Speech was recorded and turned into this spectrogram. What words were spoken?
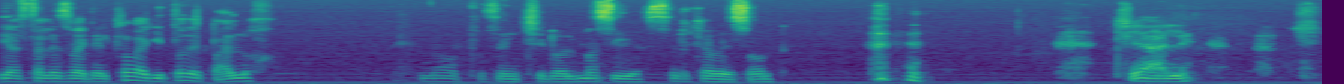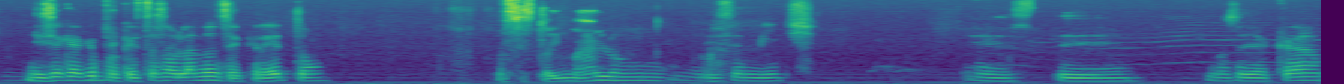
y hasta les bailé el caballito de palo. No, pues enchiló el Macías, el cabezón. Chale. Dice acá que porque estás hablando en secreto. Pues estoy malo. Dice Mitch. Este. No sé de acá.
